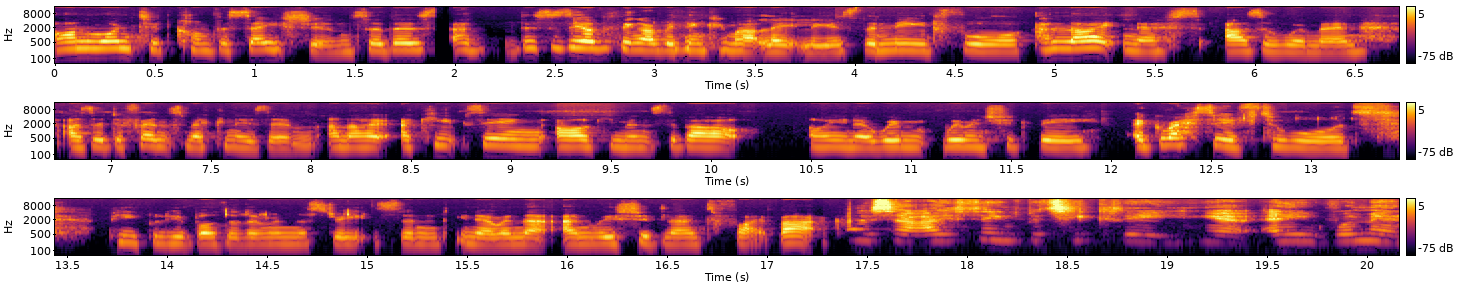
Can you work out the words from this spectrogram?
unwanted conversation. So there's a, this is the other thing I've been thinking about lately is the need for politeness as a woman as a defense mechanism, and I, I keep seeing arguments about oh you know women, women should be aggressive towards people who bother them in the streets and you know and that and we should learn to fight back. Oh, so i think particularly you know any woman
